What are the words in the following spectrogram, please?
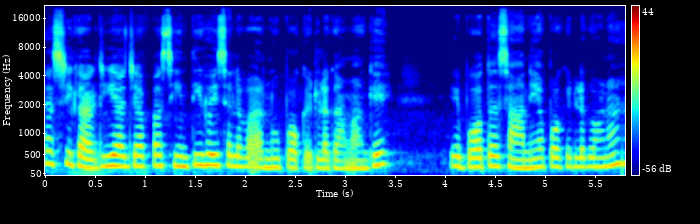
ਸਤਿ ਸ਼੍ਰੀ ਅਕਾਲ ਜੀ, ਅੱਜ ਆਪਾਂ ਸੀਂਤੀ ਹੋਈ ਸਲਵਾਰ ਨੂੰ ਪਾਕਟ ਲਗਾਵਾਂਗੇ। ਇਹ ਬਹੁਤ ਆਸਾਨ ਹੈ ਪਾਕਟ ਲਗਾਉਣਾ।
